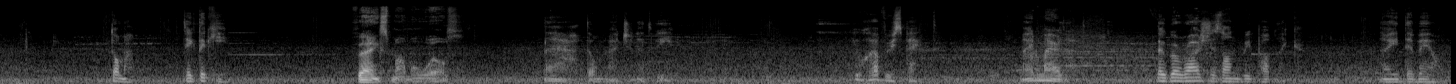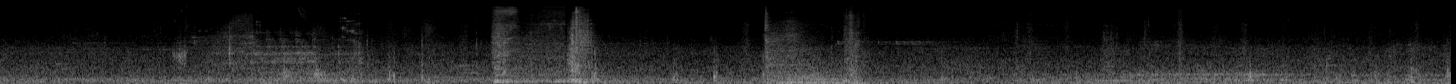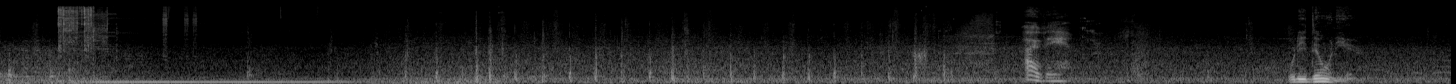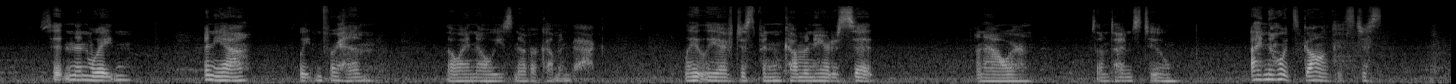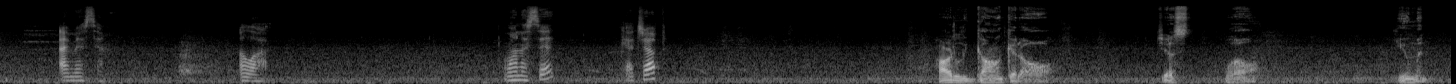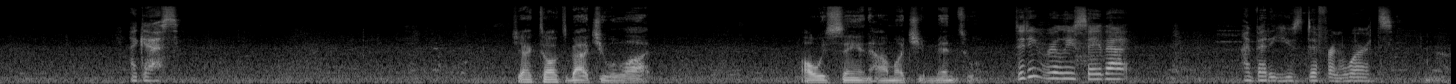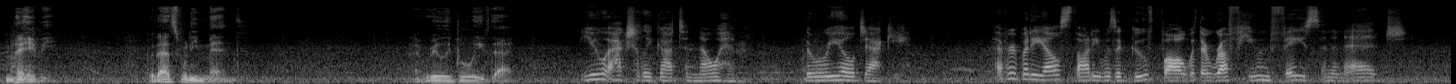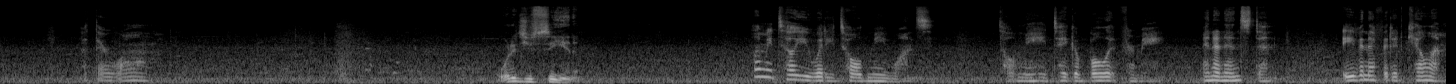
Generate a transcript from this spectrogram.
Toma, take the key. Thanks, Mama Welles. Ah, don't mention it, V. You have respect. I admire that. The garage is on Republic. Ahí te veo. Ivy, What are you doing here? sitting and waiting. And yeah, waiting for him. Though I know he's never coming back. Lately, I've just been coming here to sit. An hour. Sometimes two. I know it's gonk, it's just... I miss him. A lot. Wanna sit? Catch up? Hardly gonk at all. Just, well, human. I guess. Jack talked about you a lot. Always saying how much you meant to him. Did he really say that? I bet he used different words. Maybe. But that's what he meant. I really believe that. You actually got to know him. The real Jackie. Everybody else thought he was a goofball with a rough-hewn face and an edge. But they're wrong. What did you see in him? Let me tell you what he told me once. Told me he'd take a bullet for me. In an instant. Even if it'd kill him.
